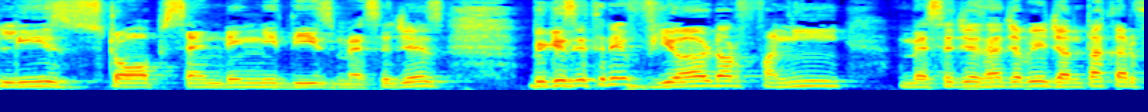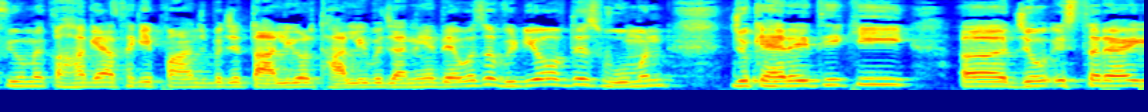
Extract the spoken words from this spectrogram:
please stop sending me these messages because इतने वियर्ड और फनी मैसेजेस हैं। जब ये जनता कर्फ्यू में कहा गया था कि पाँच बजे ताली और थाली बजानी है there was a video of this woman जो कह रही थी कि जो इस तरह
